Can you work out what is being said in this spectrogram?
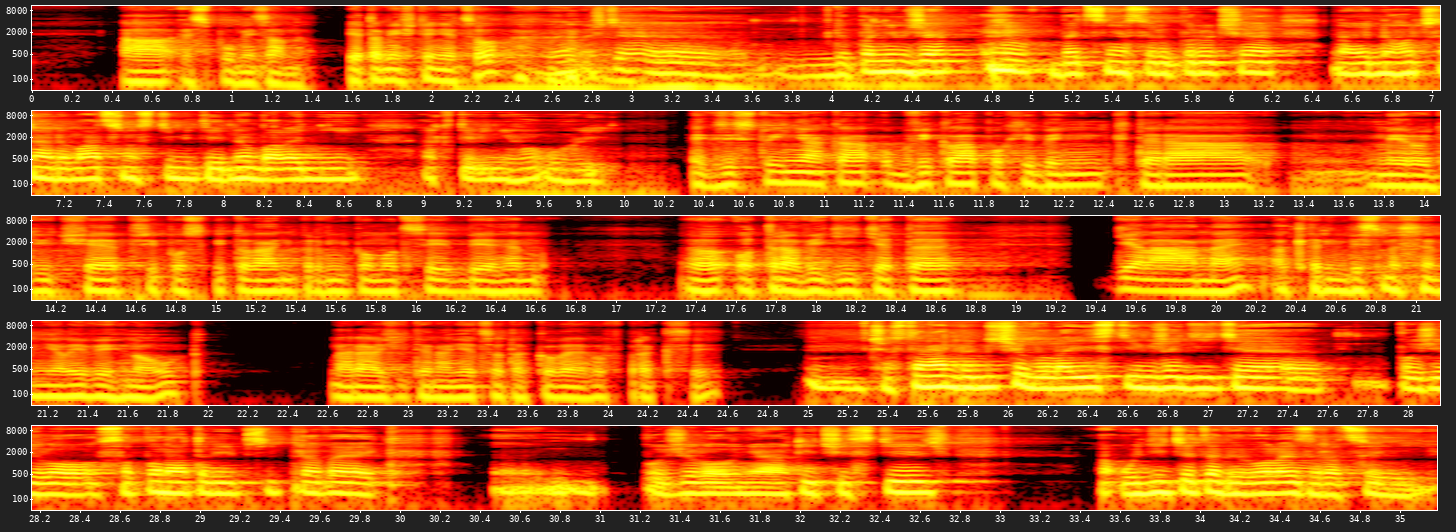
a espumizan. Je tam ještě něco? No, ještě eh, doplním, že obecně se doporučuje na jednoho člena domácnosti mít jedno balení aktivního uhlí. Existují nějaká obvyklá pochybení, která my rodiče při poskytování první pomoci během eh, otravy dítěte děláme a kterým bychom se měli vyhnout? Narážíte na něco takového v praxi? Mm, často nám rodiče volají s tím, že dítě eh, požilo saponátový přípravek, požilo nějaký čistič a u dítěte vyvolají zvracení.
